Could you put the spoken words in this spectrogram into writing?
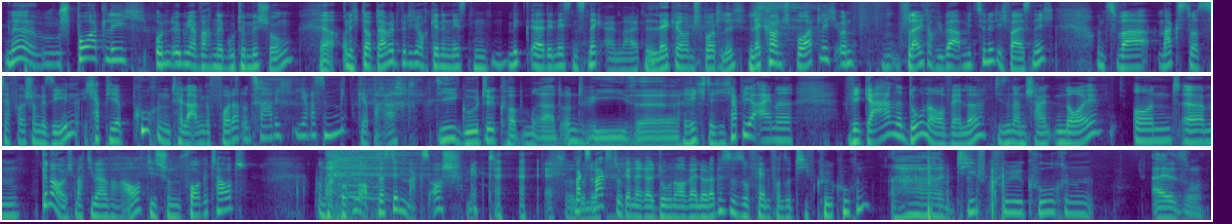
ne, sportlich und irgendwie einfach eine gute Mischung. ja, Und ich glaube, damit würde ich auch gerne den nächsten, äh, den nächsten Snack einleiten. lecker und sportlich. Lecker und sportlich und vielleicht auch überambitioniert, ich weiß nicht. Und zwar, Max, du hast es ja vorher schon gesehen, ich habe hier Kuchenteller angefordert und zwar habe ich hier was mitgebracht. Die gute Koppenrad und Wiese. Richtig, ich habe hier eine vegane Donauwelle, die sind anscheinend neu und ähm, genau, ich mache die mal einfach auf, die ist schon vorgetaut. Und mal gucken, ob das dem Max auch schmeckt. Max, so magst du generell Donauwelle oder bist du so Fan von so Tiefkühlkuchen? Ah, Tiefkühlkuchen. Also,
